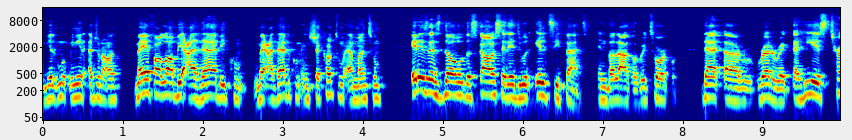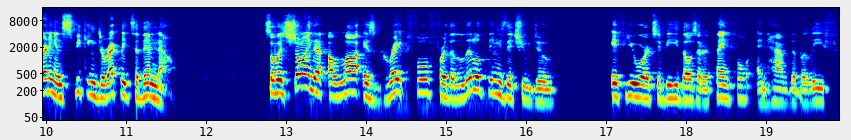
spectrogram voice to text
الْمُؤْمِنِينَ أَجْرًا مَا يَفْعَلُ اللَّهُ بِعَذَابِكُمْ بِعَذَابِكُمْ إِن شَكَرْتُمْ وَآمَنْتُمْ It is as though the scholars say they do it iltifat in balagha, rhetorical, that uh, rhetoric, that he is turning and speaking directly to them now. So it's showing that Allah is grateful for the little things that you do if you were to be those that are thankful and have the belief.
